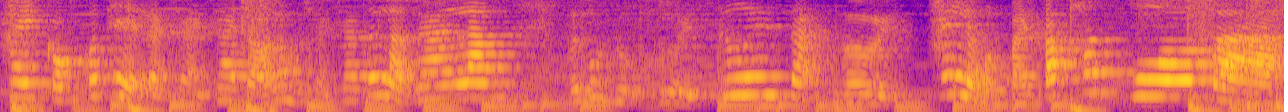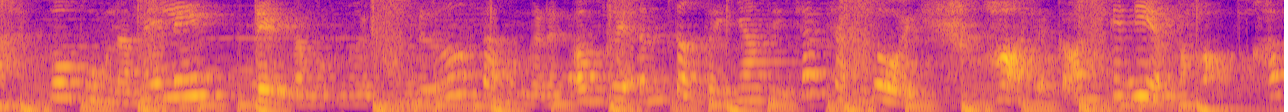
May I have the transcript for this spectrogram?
hay có có thể là chàng trai đó là một chàng trai rất là ga lăng, với một nụ cười tươi rạng ngời hay là một mái tóc hot cua và vô cùng là mê ly, để mà một người phụ nữ và một người đàn ông gây ấn tượng với nhau thì chắc chắn rồi. Họ sẽ có những cái điểm mà họ hấp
